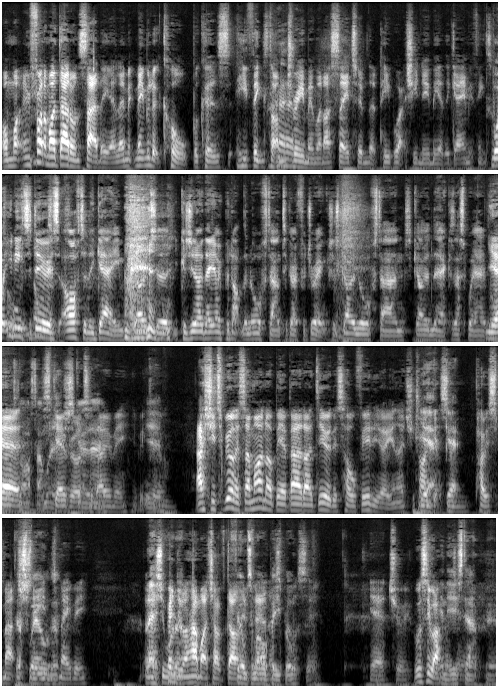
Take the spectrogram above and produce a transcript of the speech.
On my, in front of my dad on Saturday, yeah, let me, make me look cool because he thinks that I'm dreaming when I say to him that people actually knew me at the game. He thinks What you need to do nonsense. is after the game, go to because you know they open up the North Stand to go for drinks. Just go North Stand, go in there because that's where everyone Yeah, last time. just get it? Just everyone to there. know me. Yeah. cool. Actually, to be honest, that might not be a bad idea with this whole video. You know, to try and get get- some post-match that's where all scenes, the- maybe. Unless you Depending on how much I've done. film some old people. We'll see. Yeah, true. We'll see what happens. in the. East. End. Yeah.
